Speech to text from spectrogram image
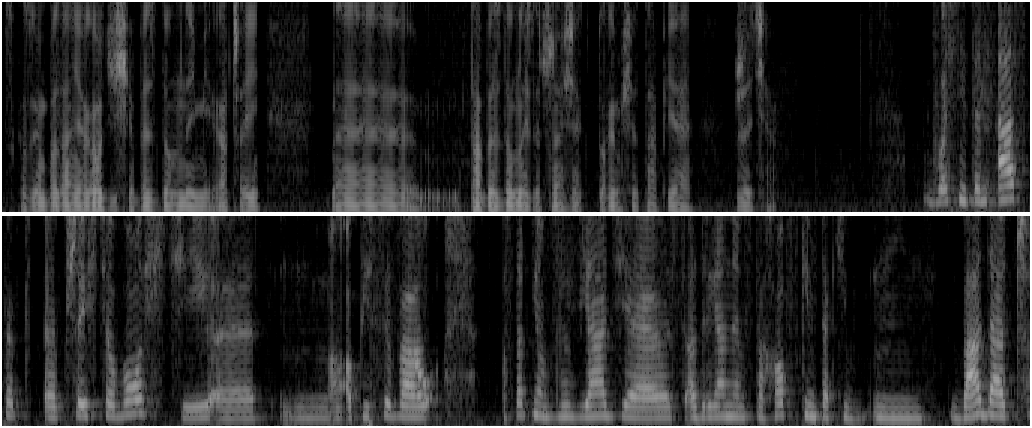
wskazują badania, rodzi się bezdomnymi. Raczej ta bezdomność zaczyna się na którymś etapie życia. Właśnie ten aspekt przejściowości opisywał ostatnio w wywiadzie z Adrianem Stachowskim taki mm, badacz,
